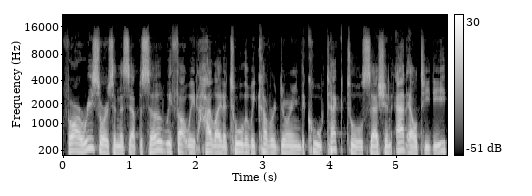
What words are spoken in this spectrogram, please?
For our resource in this episode, we thought we'd highlight a tool that we covered during the Cool Tech Tools session at LTD,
